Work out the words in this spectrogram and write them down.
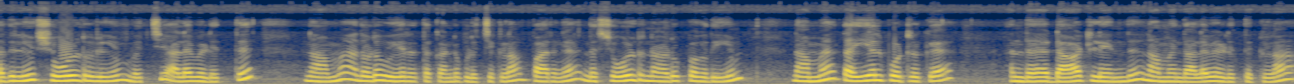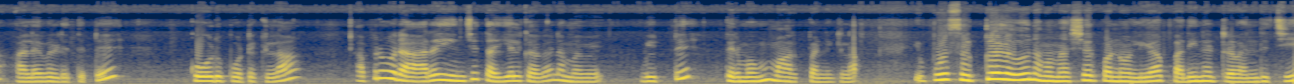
அதுலேயும் ஷோல்டர்லேயும் வச்சு அளவெடுத்து நாம் அதோட உயரத்தை கண்டுபிடிச்சிக்கலாம். பாருங்கள் இந்த ஷோல்டர் நடுப்பகுதியும் நாம் தையல் போட்டிருக்க அந்த டாட்லேருந்து நாம் இந்த அளவு எடுத்துக்கலாம். அளவு எடுத்துட்டு கோடு போட்டுக்கலாம். அப்புறம் ஒரு அரை இன்ச்சு தையலுக்காக நம்ம விட்டு திரும்பவும் மார்க் பண்ணிக்கலாம். இப்போது சுற்றளவு நம்ம மெஷர் பண்ணோம் இல்லையா? பதினெட்டு வந்துச்சு.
